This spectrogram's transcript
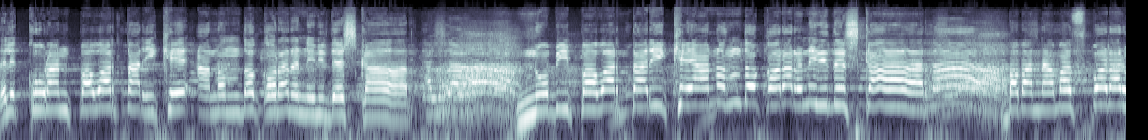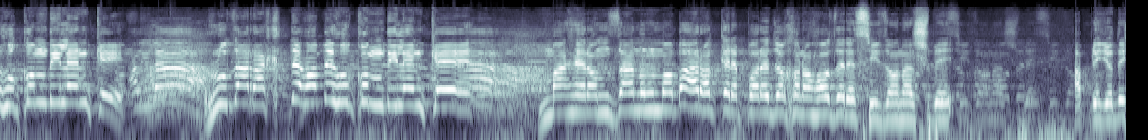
তাহলে কোরআন পাওয়ার তারিখে আনন্দ করার নির্দেশ কার নবী পাওয়ার তারিখে আনন্দ করার নির্দেশ কার বাবা, নামাজ পড়ার হুকুম দিলেন কে? রোজা রাখতে হবে হুকুম দিলেন কে? মাহে রমজানুল মোবারকের পরে যখন হজের সিজন আসবে আপনি যদি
